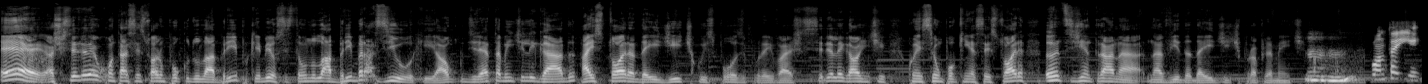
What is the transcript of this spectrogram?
É, acho que seria legal contar essa história um pouco do Labri, porque, meu, vocês estão no Labri Brasil aqui, algo diretamente ligado à história da Edith com o esposo e por aí vai. Acho que seria legal a gente conhecer um pouquinho essa história antes de entrar na, na vida da Edith propriamente. Uhum. Conta aí,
